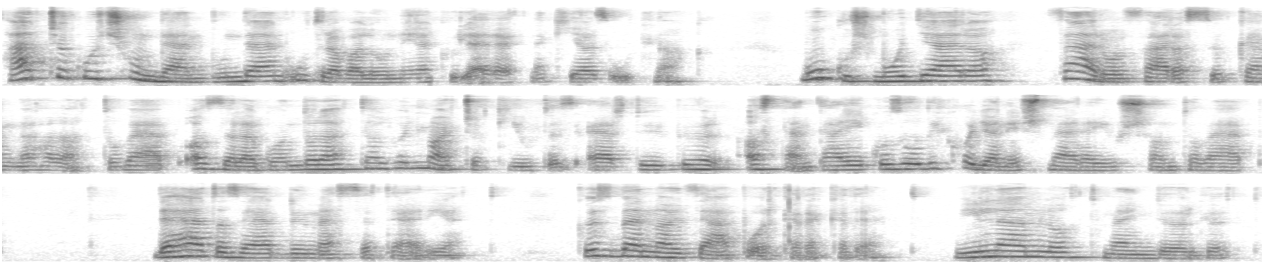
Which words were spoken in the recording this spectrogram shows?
Hát csak úgy sundán-bundán útravaló nélkül eredt neki az útnak. Mókus módjára fáról fára szökkenve haladt tovább, azzal a gondolattal, hogy majd csak kijut az erdőből, aztán tájékozódik, hogyan és merre jusson tovább. De hát az erdő messze terjedt. Közben nagy zápor kerekedett. Villámlott, mennydörgött.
